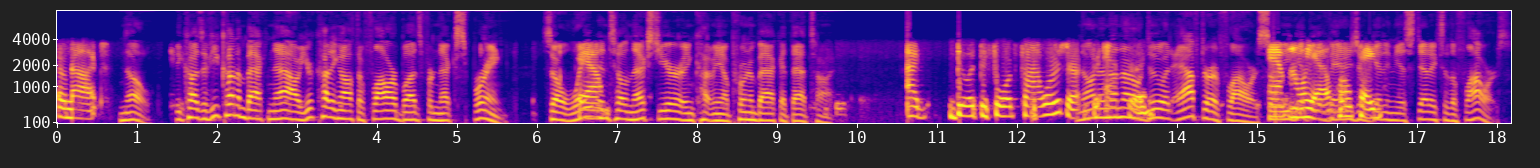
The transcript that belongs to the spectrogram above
or not? No, because if you cut them back now, you're cutting off the flower buds for next spring. So wait Yeah. until next year and cut, you know, prune them back at that time. I do it before it flowers, or No, no, no, no. after? Do it after it flowers, so Um, you oh, get yeah, the advantage okay. of getting the aesthetics of the flowers.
